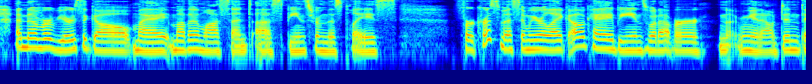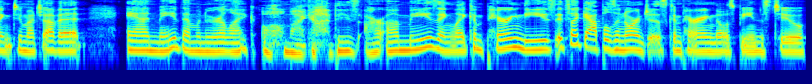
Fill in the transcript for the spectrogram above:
a number of years ago, my mother in law sent us beans from this place for Christmas. And we were like, okay, beans, whatever, you know, didn't think too much of it and made them. And we were like, oh my God, these are amazing. Like comparing these, it's like apples and oranges, comparing those beans to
